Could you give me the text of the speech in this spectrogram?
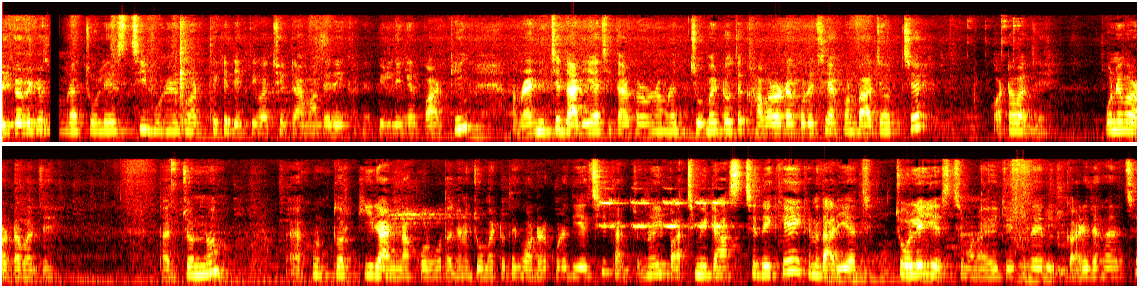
এইটা দেখে আমরা চলে এসেছি বোনের ঘর থেকে। দেখতে পাচ্ছি এটা আমাদের এখানে বিল্ডিংয়ের পার্কিং আমরা নিচে দাঁড়িয়ে আছি, তার কারণে আমরা জোম্যাটোতে খাবার অর্ডার করেছি। এখন বাজে হচ্ছে কটা বাজে? পনেরো বারোটা বাজে। তার জন্য এখন তো আর কী রান্না করব, তার জন্য জোম্যাটো থেকে অর্ডার করে দিয়েছি। তার জন্য এই পাঁচ মিনিট আসছে দেখে এখানে দাঁড়িয়ে আছি। চলেই এসছে মনে হয় যে এখানে গাড়ি দেখা যাচ্ছে।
